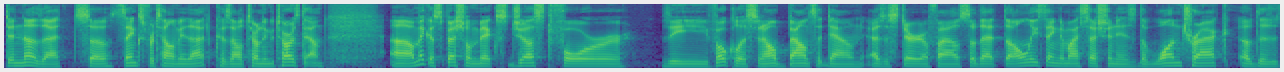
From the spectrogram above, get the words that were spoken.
Didn't know that. So thanks for telling me that because I'll turn the guitars down. Uh, I'll make a special mix just for the vocalist and I'll bounce it down as a stereo file so that the only thing in my session is the one track of the,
